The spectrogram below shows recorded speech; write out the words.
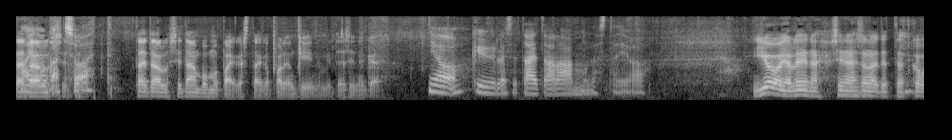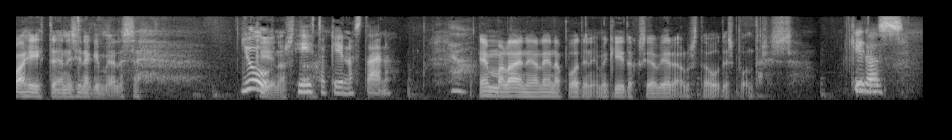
Aion katsoa. Sitä, että. Taitaa olla sitä ampumapaikasta aika paljon kiinni, miten siinä käy. Joo. Kyllä, se taitaa olla ammunnasta, joo. Joo, ja Leena, sinä sanoit, että olet kova hiihtäjä, niin siinäkin mielessä Joo, kiinnostaa. hiihto kiinnostaa aina. Emma Laine ja Leena Puotiniemi, kiitoksia vierailusta Uutispuntarissa. Kiitos. Kiitos.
